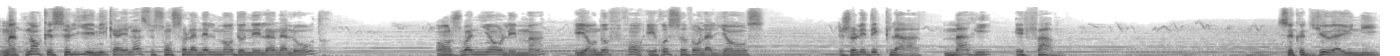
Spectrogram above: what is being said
Maintenant que Sully et Michaela se sont solennellement donnés l'un à l'autre, en joignant les mains et en offrant et recevant l'alliance, je les déclare mari et femme. Ce que Dieu a uni,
